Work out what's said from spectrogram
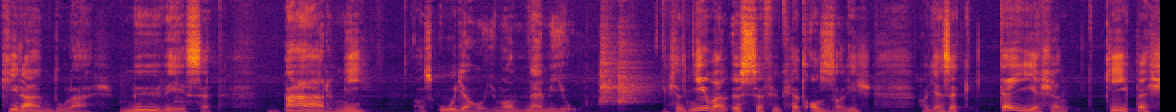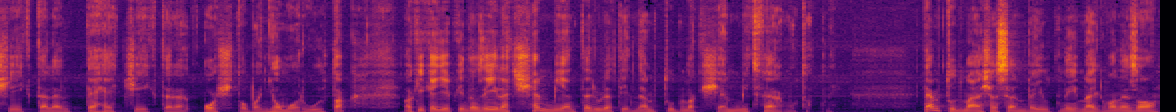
kirándulás, művészet, bármi az úgy, ahogy van, nem jó. És ez nyilván összefügghet azzal is, hogy ezek teljesen képességtelen, tehetségtelen, ostoba, nyomorultak, akik egyébként az élet semmilyen területén nem tudnak semmit felmutatni. Nem tud más eszembe jutni, megvan ez a,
